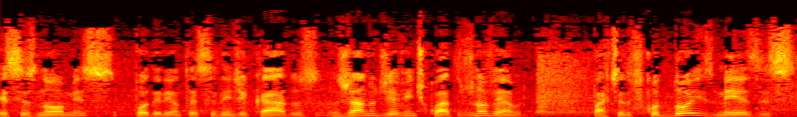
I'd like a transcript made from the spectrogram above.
esses nomes poderiam ter sido indicados já no dia 24 de novembro. O partido ficou dois meses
